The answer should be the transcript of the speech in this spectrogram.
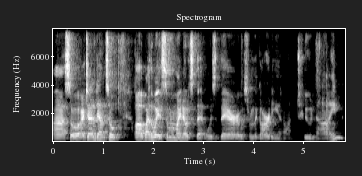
Uh, so I jotted down. So uh, by the way, some of my notes that was there, it was from the Guardian on two nine.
